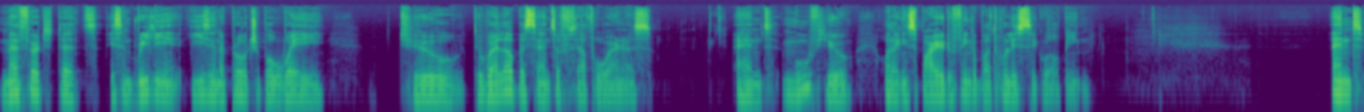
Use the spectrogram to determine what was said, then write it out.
method that is a really easy and approachable way to develop a sense of self awareness and move you or like inspire you to think about holistic well being. And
